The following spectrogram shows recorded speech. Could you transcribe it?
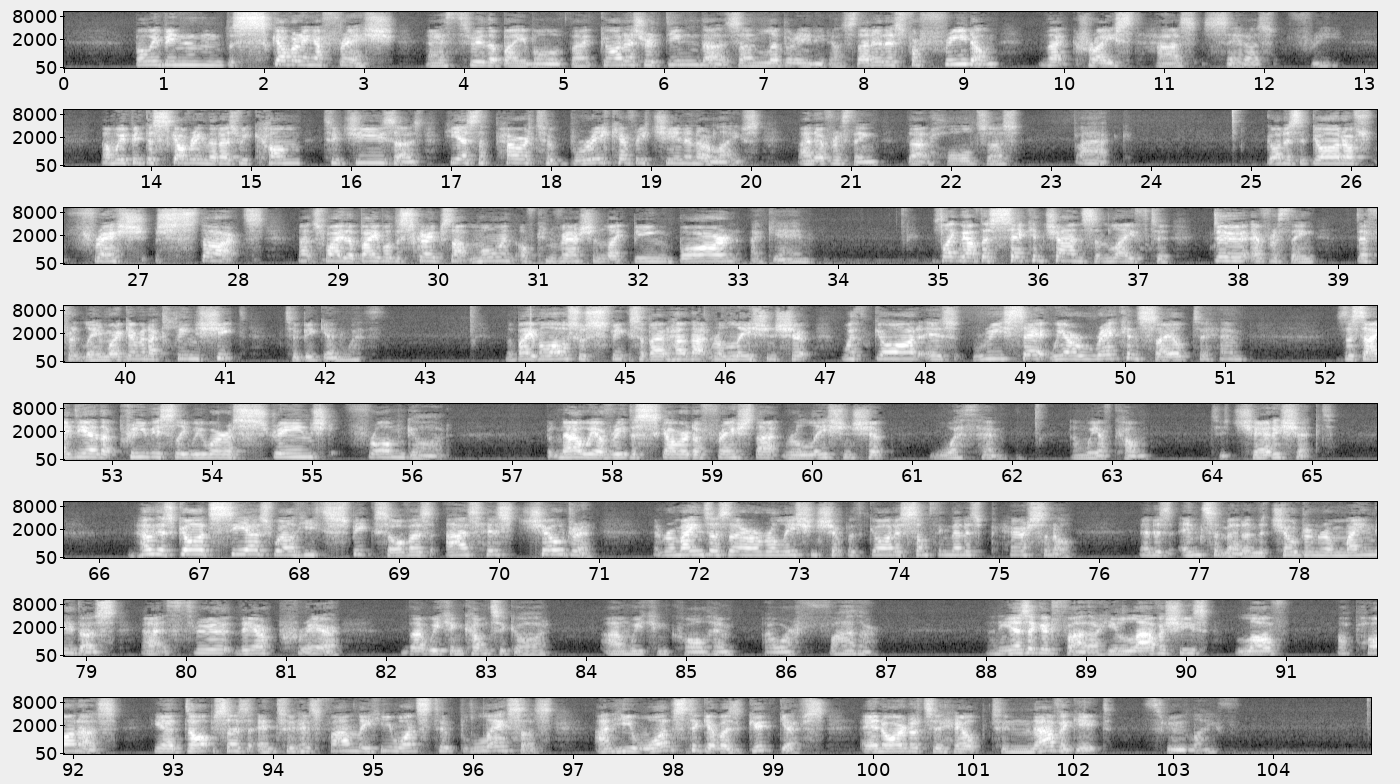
But we've been discovering afresh uh, through the Bible that God has redeemed us and liberated us, that it is for freedom that Christ has set us free. And we've been discovering that as we come to Jesus, He has the power to break every chain in our lives and everything that holds us back. God is the God of fresh starts. That's why the Bible describes that moment of conversion like being born again. It's like we have this second chance in life to do everything differently, and we're given a clean sheet to begin with. The Bible also speaks about how that relationship with God is reset. We are reconciled to Him. It's this idea that previously we were estranged from God. But now we have rediscovered afresh that relationship with Him, and we have come to cherish it. And how does God see us? Well, He speaks of us as His children. It reminds us that our relationship with God is something that is personal, it is intimate, and the children reminded us uh, through their prayer that we can come to God and we can call Him our Father. And He is a good Father. He lavishes love upon us. He adopts us into His family. He wants to bless us. And He wants to give us good gifts in order to help to navigate through life.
